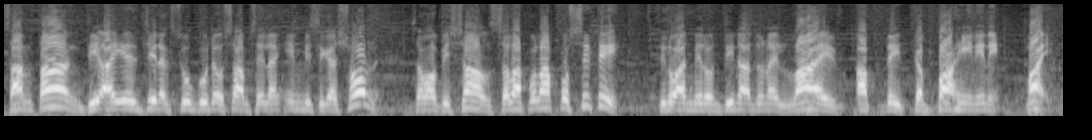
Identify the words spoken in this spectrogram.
Samtang DILG nagsugod daw sa ilang investigasyon sa mga opisyal sa Lapu-Lapu City. Siluan meron din na adunay live update kabahin ini. May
